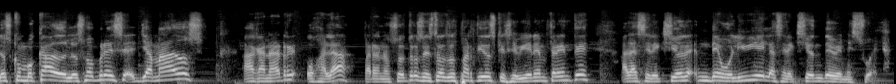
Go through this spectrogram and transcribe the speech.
los convocados, los hombres llamados a ganar, ojalá, para nosotros estos dos partidos que se vienen frente a la selección de Bolivia y la selección de Venezuela.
